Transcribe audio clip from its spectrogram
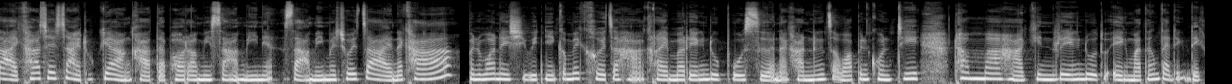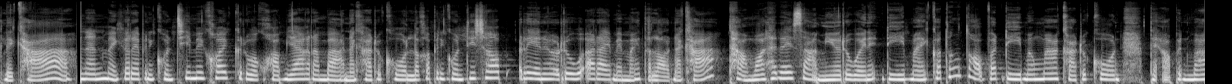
จ่ายค่าใช้จ่ายทุกอย่างค่ะ แต่พอเรามีสามีเนี่ยสามีมาช่วยจ่ายนะคะ เป็นว่าในชีวิตนี้ก็ไม่เคยจะหาใครมาเลี้ยงดูปูเสือนะคะ เนื่องจากว่าเป็นคนที่ทำมาหากินเลี้ยงดูตัวเองมาตั้งแต่เด็ก ๆ เลยค่ะฉะนั้นใหม่ก็เลยเป็นคนที่ไม่ค่อยกลัวความยากลำบากนะคะ ทุกคนแล้วก็เป็นคนที่ชอบเรียนรู้อะไรใหม่ ๆ ตลอดนะคะ ถามว่าถ้าได้สามีรวยเนี่ยดีไหมก็ต้องตอบว่าดีมากๆค่ะ ทุกคน แต่เอาเป็นว่า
